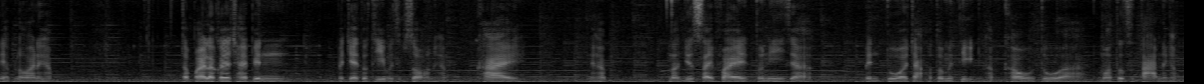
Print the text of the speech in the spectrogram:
เรียบร้อยนะครับ ต่อไปเราก็จะใช้เป็นปัจจัยตัวทีเบอร์12นะครับคลายนะครับน็อตยึดสายไฟตัวนี้จะเป็นตัวจากอัตโนมัตินะครับ เข้าตัวมอเตอร์สตาร์ทนะครับ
